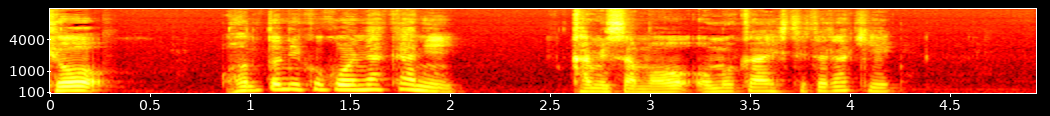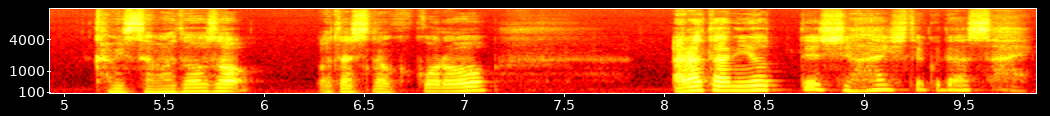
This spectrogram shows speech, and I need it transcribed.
今日、本当に心の中に神様をお迎えしていただき、神様どうぞ私の心をあなたによって支配してください。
